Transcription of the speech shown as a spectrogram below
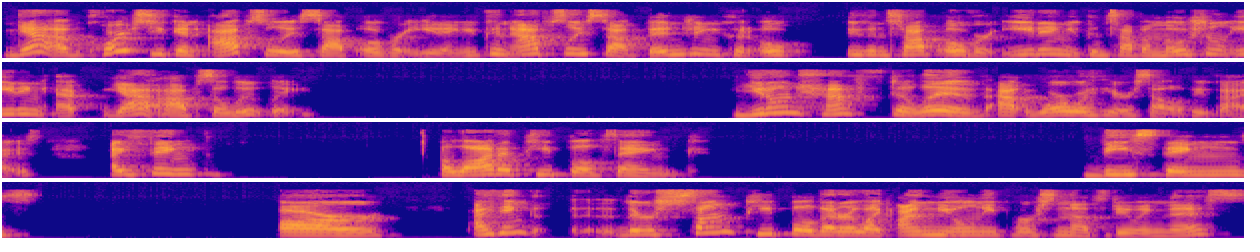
Yeah, of course you can absolutely stop overeating. You can absolutely stop binging. You can oh, you can stop overeating. You can stop emotional eating. Yeah, absolutely. You don't have to live at war with yourself, you guys. I think a lot of people think these things are I think uh, there's some people that are like I'm the only person that's doing this.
